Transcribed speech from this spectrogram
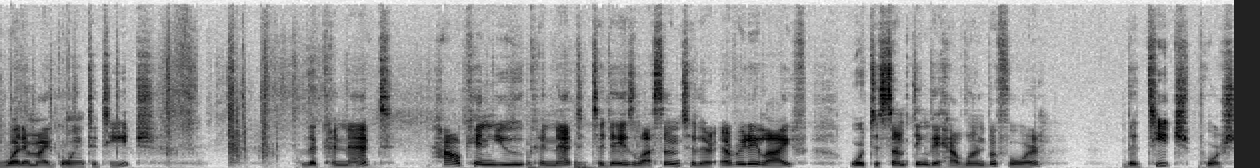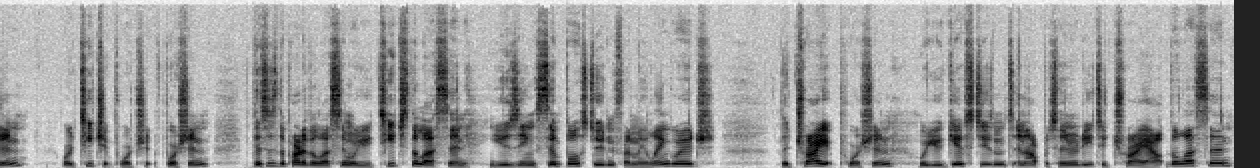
what am I going to teach, the connect, how can you connect today's lesson to their everyday life or to something they have learned before. The teach portion or teach it portion. This is the part of the lesson where you teach the lesson using simple student friendly language. The try it portion, where you give students an opportunity to try out the lesson.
